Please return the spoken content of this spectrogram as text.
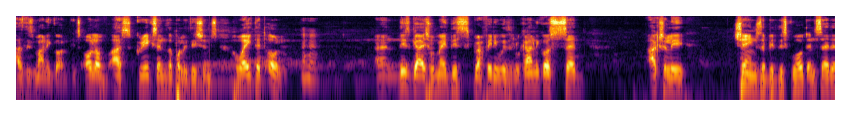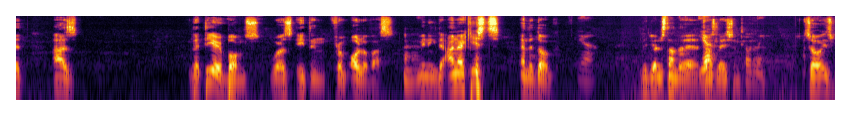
has this money gone? It's all of us, Greeks and the politicians, who ate it all." Mm-hmm. And these guys who made this graffiti with Lukanikos said, actually changed a bit this quote and said it as the tear bombs was eaten from all of us, mm-hmm. meaning the anarchists and the dog. Did you understand the yeah, translation? Totally. So it's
